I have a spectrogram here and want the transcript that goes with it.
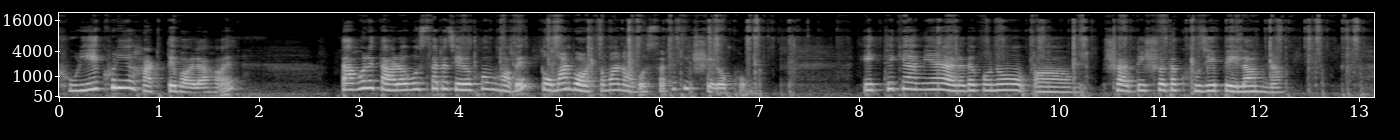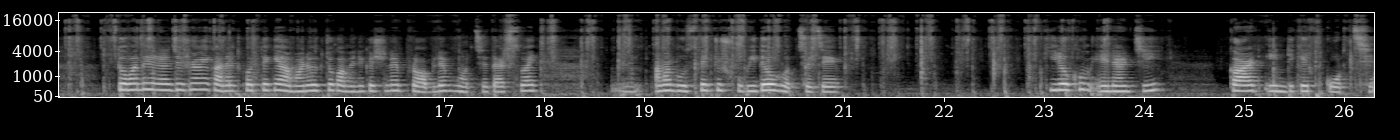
খুঁড়িয়ে খুঁড়িয়ে হাঁটতে বলা হয় তাহলে তার অবস্থাটা যেরকম হবে, তোমার বর্তমান অবস্থাটা ঠিক সেরকম। এর থেকে আমি আর আলাদা কোনো সাদৃশ্যতা খুঁজে পেলাম না। তোমাদের এনার্জির সঙ্গে কানেক্ট করতে গিয়ে আমারও একটু কমিউনিকেশনের প্রবলেম হচ্ছে। দ্যাটস ওয়াই আমার বুঝতে একটু সুবিধেও হচ্ছে যে, কীরকম এনার্জি কার্ড ইন্ডিকেট করছে।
